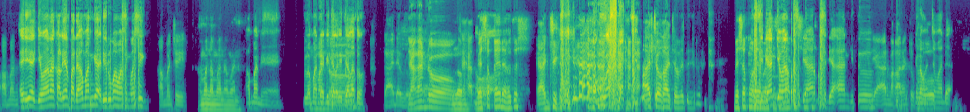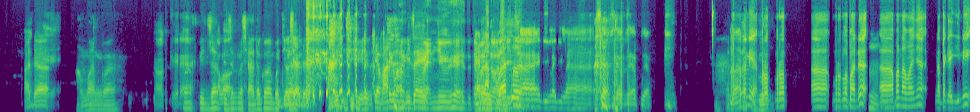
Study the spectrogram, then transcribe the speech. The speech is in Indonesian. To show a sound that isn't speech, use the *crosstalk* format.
Aman Eh iya, gimana kalian pada aman nggak di rumah masing-masing? Aman cuy. Aman, aman, aman. Aman ya. Belum Aman ada gejala-gejala tuh. Gak ada bro. Jangan Sehat. dong. Belum. sehat. Besok Oh. kayak dari terus. Ya, anjing. *laughs* Kok gua sih anjing? Kacau kacau betul. Besok mulai Persediaan gimana persediaan, persediaan gitu. Persediaan makanan Segala macam cukup. ada. Ada Oke, Aman gua. Oke Gua dah. pizza, Kalau- pizza masih ada gua buat pizza sih ada. Anjir, tiap hari makan pizza ya. Keren juga itu. tiap Enak banget lu. pizza. Gila gila. Siap siap siap siap. Gimana nih ya? tuh. Menurut menurut eh, menurut lo pada Hmm. eh, apa namanya ngetek kayak gini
